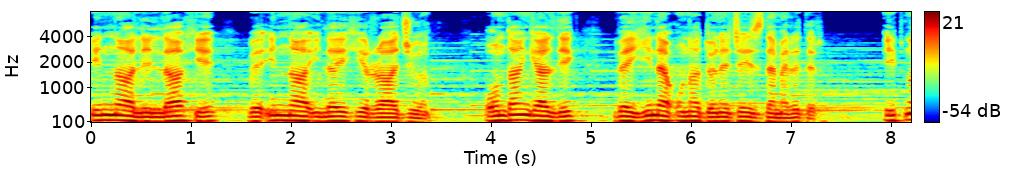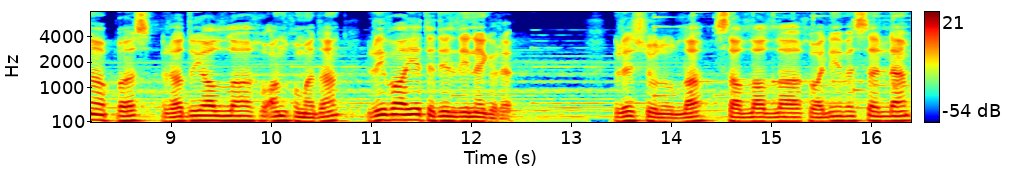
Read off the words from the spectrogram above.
inna lillahi ve inna ileyhi raciun. Ondan geldik ve yine ona döneceğiz demelidir. İbn Abbas radıyallahu anhuma'dan rivayet edildiğine göre Resulullah sallallahu aleyhi ve sellem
